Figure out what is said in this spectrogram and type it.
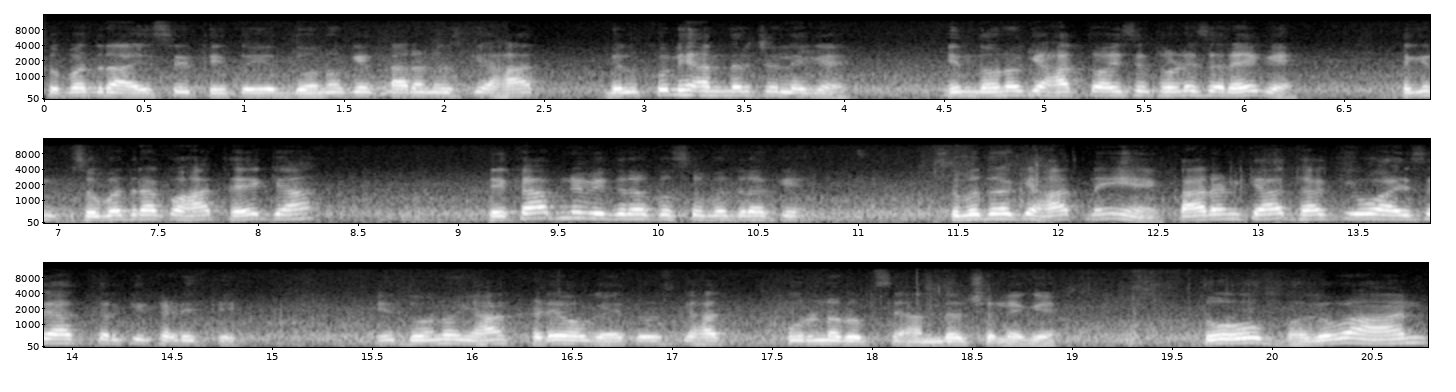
सुभद्रा ऐसी थी तो ये दोनों के कारण उसके हाथ बिल्कुल ही अंदर चले गए। इन दोनों के हाथ तो ऐसे थोड़े से रह गए। लेकिन सुभद्रा को हाथ है क्या? देखा आपने विग्रह को सुभद्रा के? सुभद्रा के हाथ नहीं है। कारण क्या था कि वो ऐसे हाथ करके खड़े थे? ये दोनों यहाँ खड़े हो गए तो उसके हाथ पूर्ण रूप से अंदर चले गए। तो भगवान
